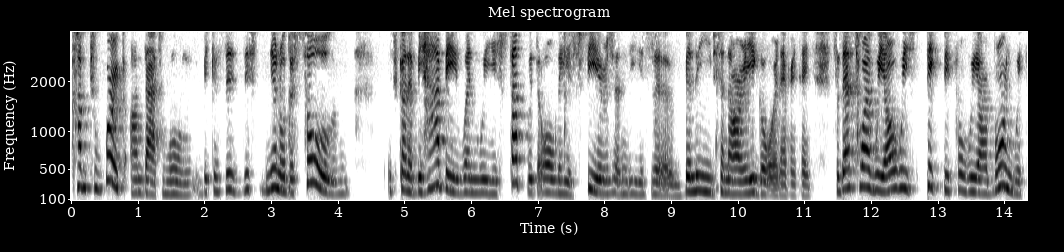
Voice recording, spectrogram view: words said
come to work on that wound because this, you know, the soul is going to be happy when we stop with all these fears and these uh, beliefs and our ego and everything. So that's why we always pick before we are born. We,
